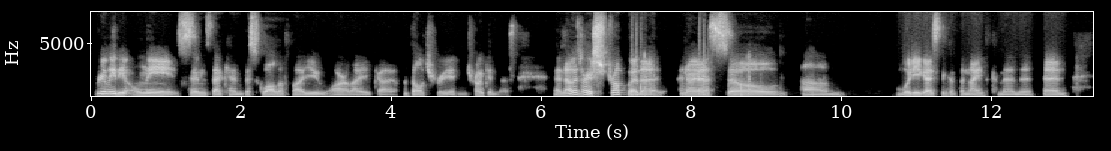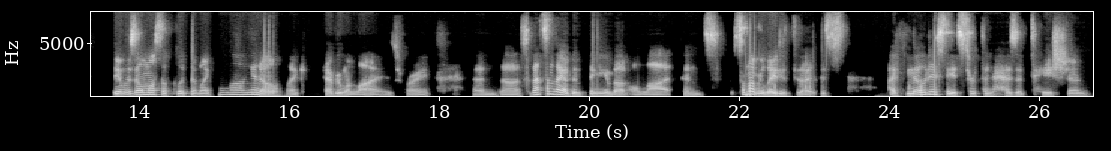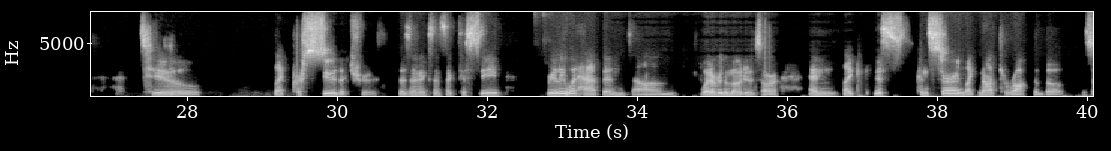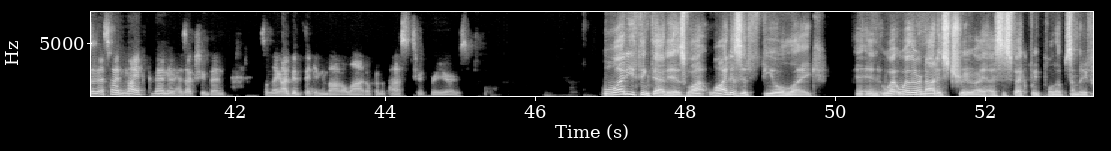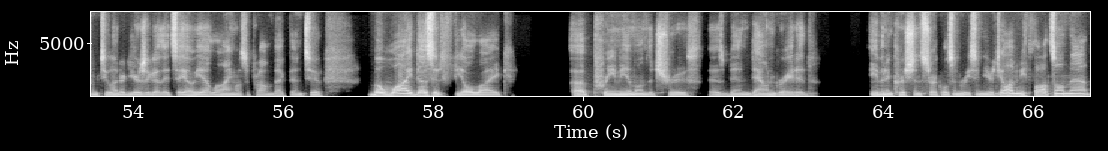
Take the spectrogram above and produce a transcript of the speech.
really the only sins that can disqualify you are like uh, adultery and drunkenness. And I was very struck by that. And I asked, so um, what do you guys think of the ninth commandment? And it was almost a flip of like, well, you know, like everyone lies, right? And uh, so that's something I've been thinking about a lot. And somewhat related to that is I've noticed a certain hesitation to like pursue the truth. Does that make sense? Like to see really what happened, um, whatever the motives are, and like this concern, like not to rock the boat. So that's why ninth commandment has actually been something I've been thinking about a lot over the past two, three years. Why do you think that is? Why why does it feel like and wh- whether or not it's true, I, I, suspect if we pulled up somebody from 200 years ago, they'd say, "Oh yeah, lying was a problem back then too." But why does it feel like a premium on the truth has been downgraded, even in Christian circles in recent years? Do y'all have any thoughts on that?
